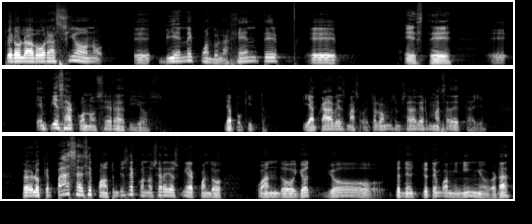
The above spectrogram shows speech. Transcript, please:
pero la adoración eh, viene cuando la gente eh, este, eh, empieza a conocer a Dios de a poquito y a cada vez más. Ahorita lo vamos a empezar a ver más a detalle. Pero lo que pasa es que cuando tú empiezas a conocer a Dios, mira, cuando, cuando yo, yo, yo tengo a mi niño, ¿verdad?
